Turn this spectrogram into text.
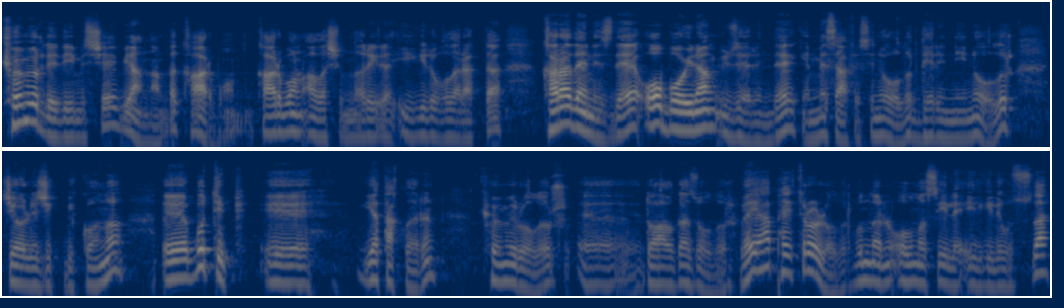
kömür dediğimiz şey bir anlamda karbon. Karbon alaşımlarıyla ilgili olarak da Karadeniz'de o boylam üzerinde mesafesi ne olur, derinliği ne olur jeolojik bir konu e, bu tip e, yatakların kömür olur, e, doğalgaz olur veya petrol olur. Bunların olması ile ilgili hususlar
